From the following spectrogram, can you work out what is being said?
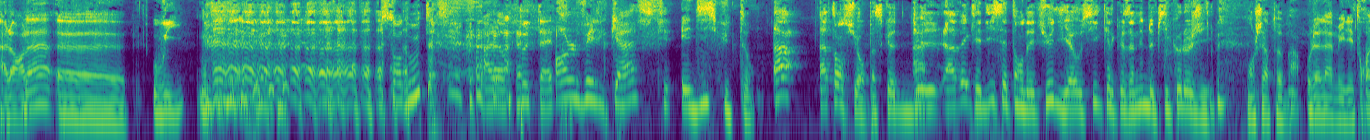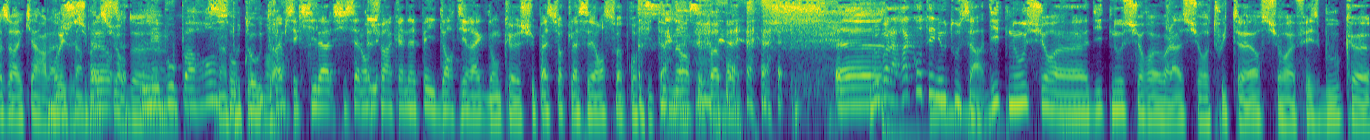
Alors là, euh, oui. Sans doute. Alors peut-être. Enlevez le casque et discutons. Ah, attention, parce que de- avec les 17 ans d'études, il y a aussi quelques années de psychologie, mon cher Thomas. Oh là là, mais il est 3h15 là. Oui, je suis pas peu- sûr de. Les beaux-parents sont tôt ou Le problème, c'est que si, la, si s'allonge sur un canapé, il dort direct, donc euh, je suis pas sûr que la séance soit profitable. non, c'est pas bon. Euh, Donc voilà, racontez-nous tout ça. Dites-nous sur, euh, dites-nous sur euh, voilà sur Twitter, sur euh, Facebook, euh,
